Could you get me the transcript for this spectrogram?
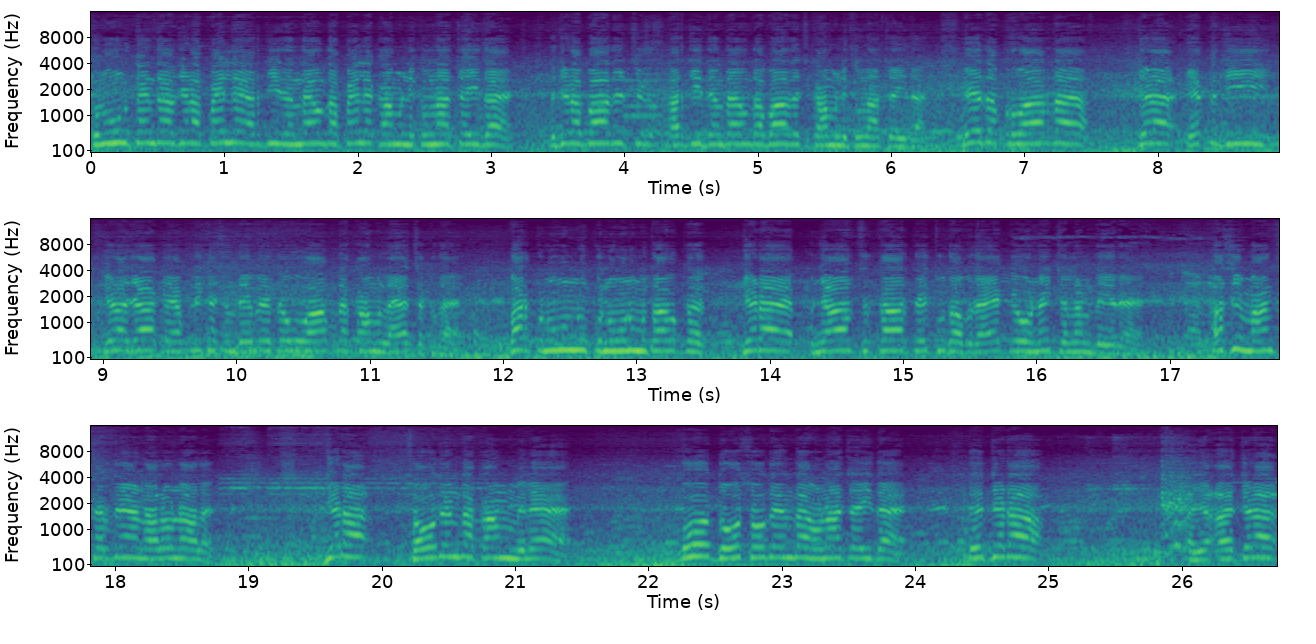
ਕਾਨੂੰਨ ਕਹਿੰਦਾ ਜਿਹੜਾ ਪਹਿਲੇ ਅਰਜੀ ਦਿੰਦਾ ਉਹਦਾ ਪਹਿਲੇ ਕੰਮ ਨਿਕਲਣਾ ਚਾਹੀਦਾ ਹੈ ਤੇ ਜਿਹੜਾ ਬਾਅਦ ਵਿੱਚ ਅਰਜੀ ਦਿੰਦਾ ਉਹਦਾ ਬਾਅਦ ਵਿੱਚ ਕੰਮ ਨਿਕਲਣਾ ਚਾਹੀਦਾ ਇਹ ਤਾਂ ਪਰਿਵਾਰ ਦਾ ਜਿਹੜਾ ਇੱਕ ਜੀ ਜਿਹੜਾ ਜਾ ਕੇ ਐਪਲੀਕੇਸ਼ਨ ਦੇਵੇ ਤੇ ਉਹ ਆਪ ਦਾ ਕੰਮ ਲੈ ਸਕਦਾ ਹੈ। ਪਰ ਕਾਨੂੰਨ ਨੂੰ ਕਾਨੂੰਨ ਮੁਤਾਬਕ ਜਿਹੜਾ ਹੈ, ਪੰਜਾਬ ਸਰਕਾਰ ਤੇ ਇੱਥੋਂ ਦਾ ਵਿਧਾਇਕ ਉਹ ਨਹੀਂ ਚੱਲਣ ਦੇ ਰਿਹਾ ਅਸੀਂ ਮੰਗ ਕਰਦੇ ਹਾਂ ਨਾਲੋਂ ਨਾਲ ਜਿਹੜਾ 100 ਦਿਨ ਦਾ ਕੰਮ ਮਿਲਿਆ ਹੈ, ਉਹ 200 ਦਿਨ ਦਾ ਹੋਣਾ ਚਾਹੀਦਾ ਹੈ ਤੇ ਜਿਹੜਾ ਜਿਹੜਾ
